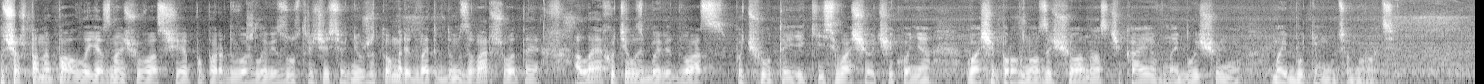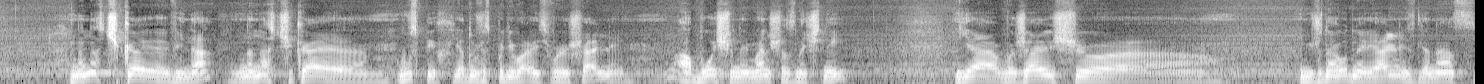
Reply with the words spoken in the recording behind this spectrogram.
Ну що ж, пане Павле, я знаю, що у вас ще попереду важливі зустрічі сьогодні в Житомирі. Давайте будемо завершувати. Але хотілося б від вас почути якісь ваші очікування, ваші прогнози, що нас чекає в найближчому майбутньому у цьому році. На нас чекає війна, на нас чекає успіх, я дуже сподіваюся, вирішальний, або щонайменше значний. Я вважаю, що е, міжнародна реальність для нас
